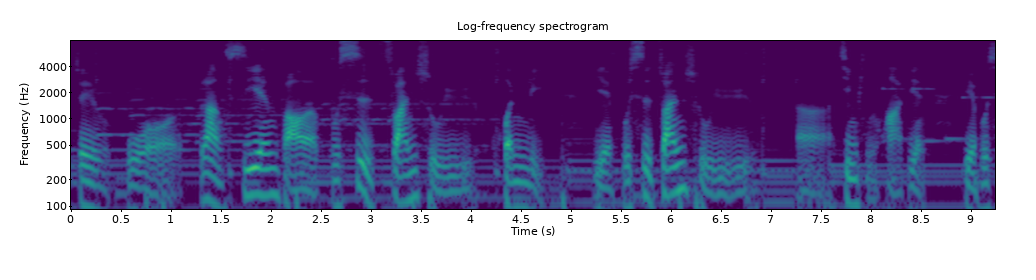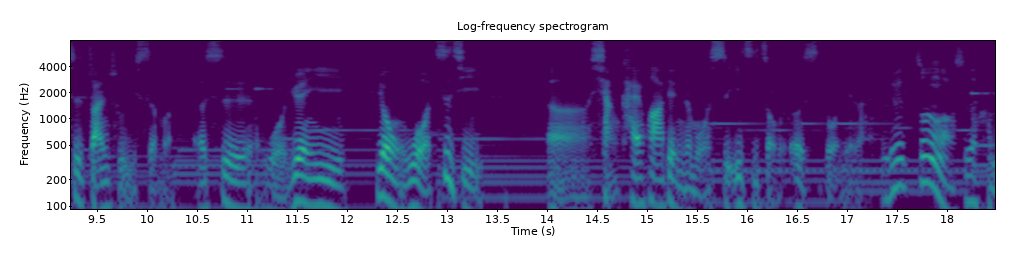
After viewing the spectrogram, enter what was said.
所以我让 CM Flower 不是专属于婚礼，也不是专属于呃精品花店，也不是专属于什么。而是我愿意用我自己呃想开花店的模式，一直走了二十多年来。我觉得宗永老师很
